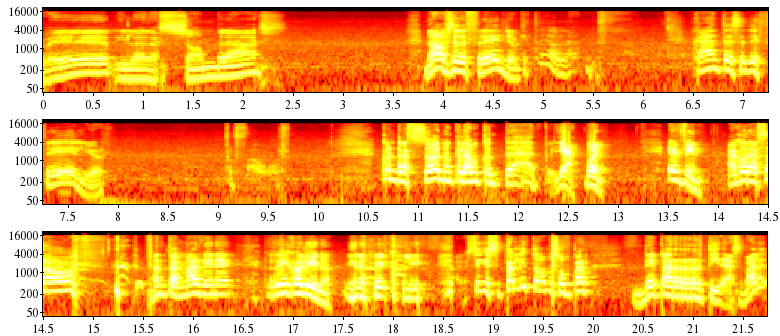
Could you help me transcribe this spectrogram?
ver, y la de las sombras. No, ese es de Freljord. ¿Qué estás hablando? Canta ese de Freljord. Por favor. Con razón, nunca la vamos a encontrar. Pues ya, bueno. En fin, acorazado. Fantasmal viene Ricolino. Viene Ricolino. Así que si están listos, vamos a un par de partidas, ¿vale?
